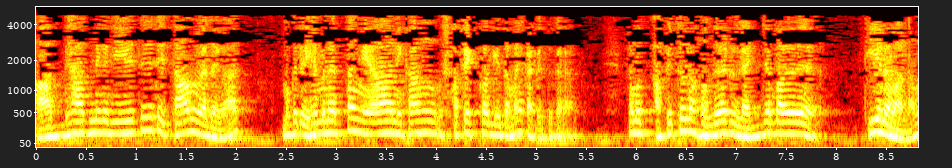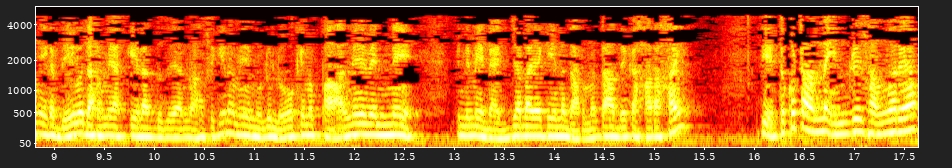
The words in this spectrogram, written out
ආධ්‍යාත්මික ජීවිතයට ඉතාම වැදගත්. මොකද එහෙම නැත්නම් එයා නිකන් සතෙක් වගේ තමයි කටයුතු කරන්නේ. නමුත් අපි තුළ හොඳට ලැජ්ජ බව තියෙනවා නම් ඒක දේව ධර්මයක් කියලා බුදුන් වහන්සේ කියන මේ මුළු ලෝකෙම පාලනය වෙන්නේ මෙන්න මේ ලැජ්ජ බය කියන ධර්මතා දෙක හරහයි. ඉතින් එතකොට අන්න ඉන්ද්‍රිය සංවරයක්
